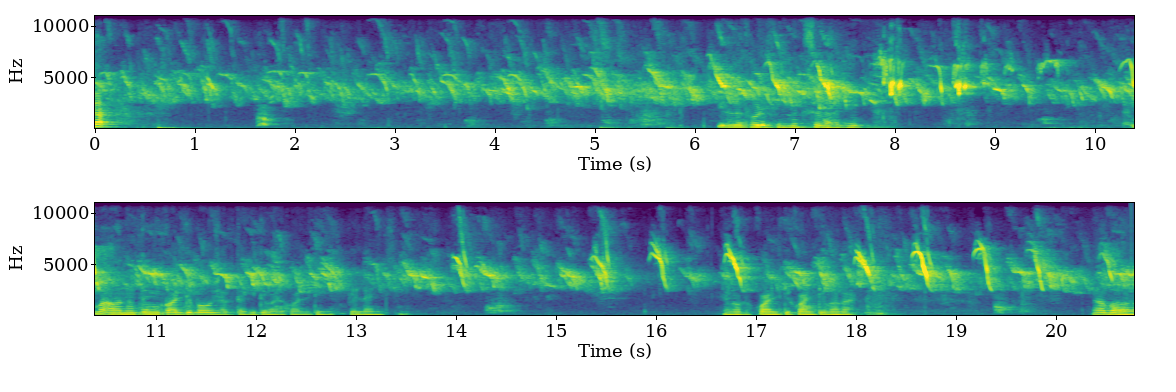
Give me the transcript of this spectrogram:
च पिल्ल थोडीशी मिक्स झाली. भावानं तुम्ही क्वालिटी पाहू शकता किती भारी क्वालिटी पिल्लांची. हे बघा क्वालिटी क्वालिटी बघा. हा भाऊ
